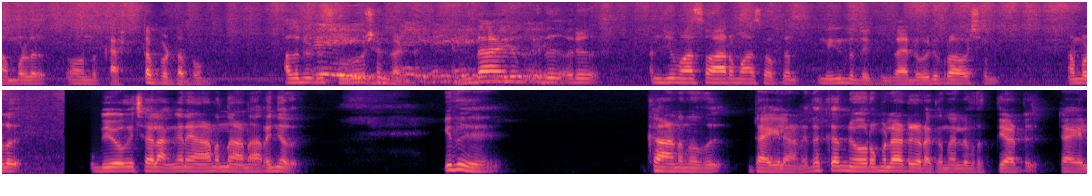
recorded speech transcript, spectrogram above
നമ്മൾ ഒന്ന് കഷ്ടപ്പെട്ടപ്പം അതിനൊരു സൊല്യൂഷൻ കണ്ടു. എന്തായാലും ഇത് ഒരു അഞ്ച് മാസം ആറ് മാസം ഒക്കെ നീണ്ടു നിൽക്കും കാരണം ഒരു പ്രാവശ്യം നമ്മൾ ഉപയോഗിച്ചാൽ അങ്ങനെയാണെന്നാണ് അറിഞ്ഞത്. ഇത് കാണുന്നത് ടൈലാണ്. ഇതൊക്കെ നോർമലായിട്ട് കിടക്കുന്ന നല്ല വൃത്തിയായിട്ട് ടൈൽ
